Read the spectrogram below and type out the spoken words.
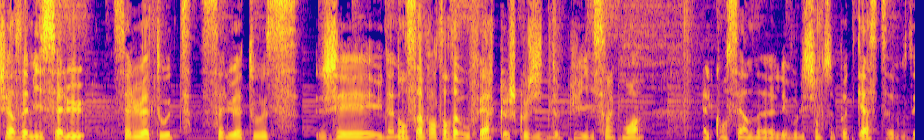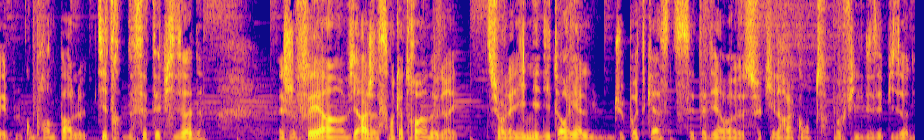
Chers amis, salut, salut à toutes, salut à tous. J'ai une annonce importante à vous faire que je cogite depuis 5 mois. Elle concerne l'évolution de ce podcast, vous avez pu le comprendre par le titre de cet épisode. je fais un virage à 180 degrés sur la ligne éditoriale du podcast, c'est-à-dire euh, ce qu'il raconte au fil des épisodes.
